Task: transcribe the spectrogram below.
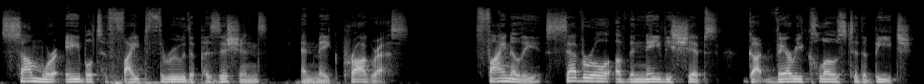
some were able to fight through the positions and make progress. Finally, several of the Navy ships got very close to the beach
